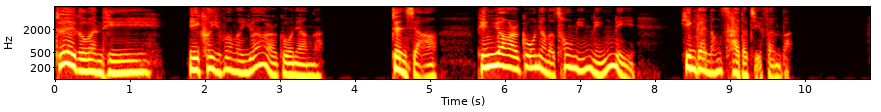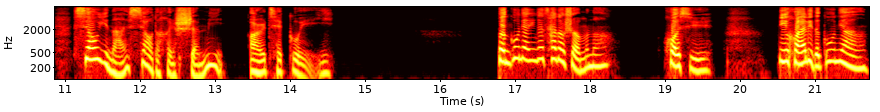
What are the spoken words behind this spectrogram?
这个问题你可以问问渊儿姑娘啊。朕想，凭渊儿姑娘的聪明伶俐，应该能猜到几分吧。萧逸南笑得很神秘，而且诡异。本姑娘应该猜到什么呢？或许，你怀里的姑娘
